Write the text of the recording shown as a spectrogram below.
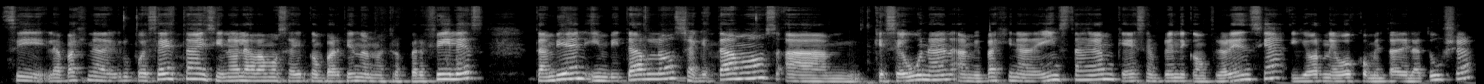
Sí, la página del grupo es esta y si no las vamos a ir compartiendo en nuestros perfiles. También invitarlos, ya que estamos, a mm, que se unan a mi página de Instagram, que es Emprende con Florencia, y Orne, vos comentá de la tuya.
